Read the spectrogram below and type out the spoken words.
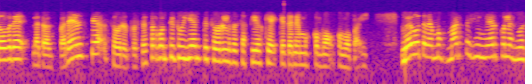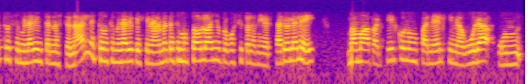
sobre la transparencia, sobre el proceso constituyente, sobre los desafíos que, tenemos como, como país. Luego tenemos martes y miércoles nuestro seminario internacional. Este es un seminario que generalmente hacemos todos los años a propósito del aniversario de la ley. Vamos a partir con un panel que inaugura un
